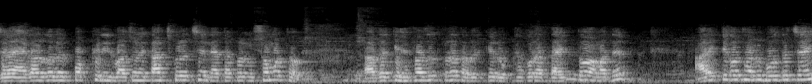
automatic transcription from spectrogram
যারা এগারো দলের পক্ষে নির্বাচনে কাজ করেছে, নেতাকর্মী, সমর্থক, তাদেরকে হেফাজত করা, তাদেরকে রক্ষা করার দায়িত্ব আমাদের। আরেকটি কথা আমি বলতে চাই,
